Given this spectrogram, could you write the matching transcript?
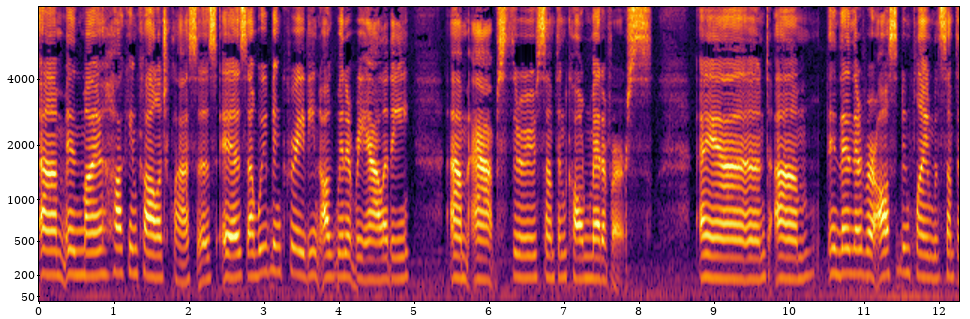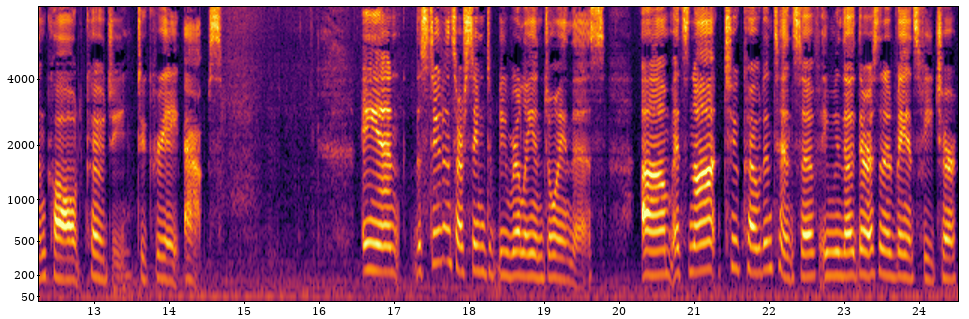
um, in my Hocking College classes is uh, we've been creating augmented reality um, apps through something called Metaverse. And um, and then there, we've also been playing with something called Koji to create apps. And the students are seem to be really enjoying this. Um, it's not too code intensive, even though there is an advanced feature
